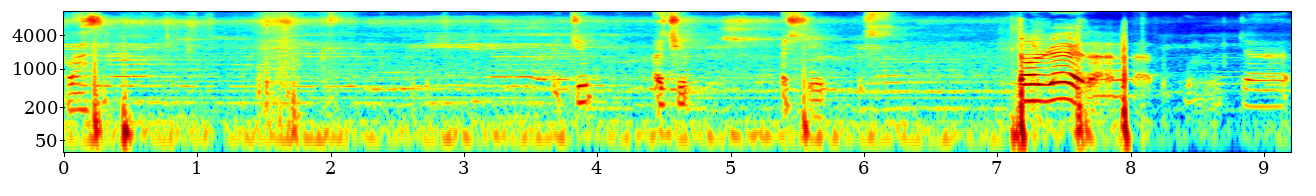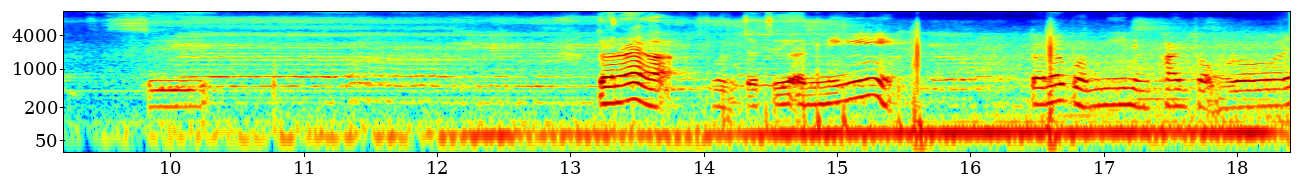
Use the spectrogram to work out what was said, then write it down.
คลาสสิกจุ๊บอะจุ๊บอะจุ๊บตอนแรกอะผมจะซื้อตอนแรกอะผมจะซื้ออันนี้ ตอนแรกผมมีหนึ่งพันสองร้อย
